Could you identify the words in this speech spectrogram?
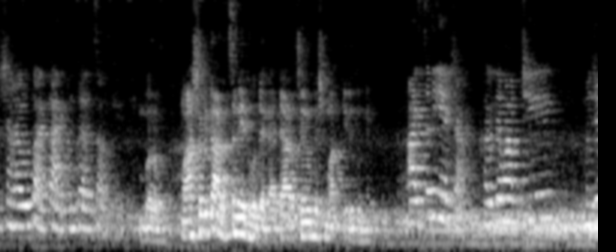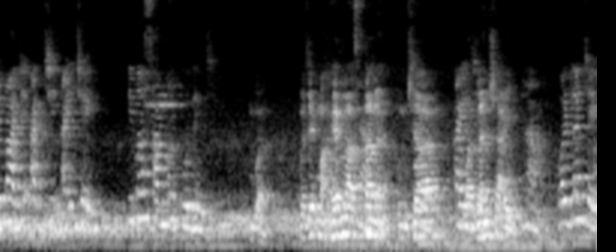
अशा हळू का- कार्यक्रम करायला चालू केले बरोबर मग अशा वेळी काय अडचण येत होत्या काय त्या अडचणीवर कशी मात केली तुम्ही अडचणी यायच्या खरं तेव्हा आमची म्हणजे माझी आजी आईची आई ती मला साथ भरपूर द्यायची बर म्हणजे माहेरला असताना तुमच्या आईची. वडिलांची आई हा वडिलांची आई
